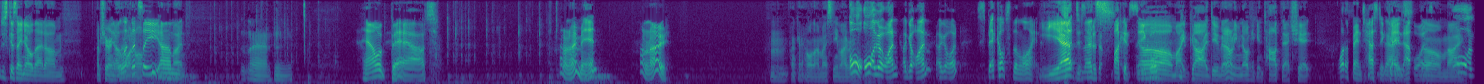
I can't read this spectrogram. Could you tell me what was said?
just because I know that um, I'm sure Yeah, another let- one. let's see, um. Um, hmm. How about? I don't know, man. I don't know. Hmm, okay, hold on, my Steam library. Oh, oh, I got one. I got one. I got one. Spec Ops: The Line. yeah, that that's a fucking sequel. Oh my god, dude! I don't even know if you can top that shit. What a fantastic That game is- that was. Oh my. Oh, I'm,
